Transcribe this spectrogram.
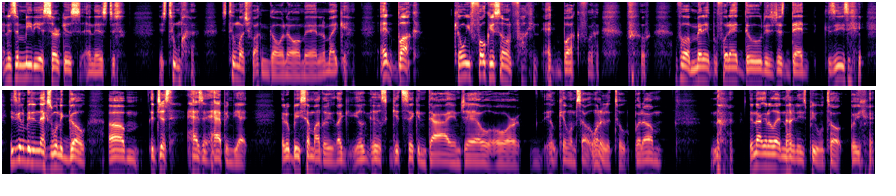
and it's a media circus, and there's just there's too much, there's too much fucking going on, man. And I'm like, Ed Buck can we focus on fucking Ed Buck for for, for a minute before that dude is just dead? Because he's he's gonna be the next one to go. Um, it just hasn't happened yet. It'll be some other like he'll, he'll get sick and die in jail, or he'll kill himself. One of the two. But um, no, they're not gonna let none of these people talk. But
